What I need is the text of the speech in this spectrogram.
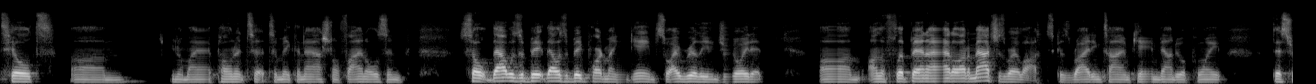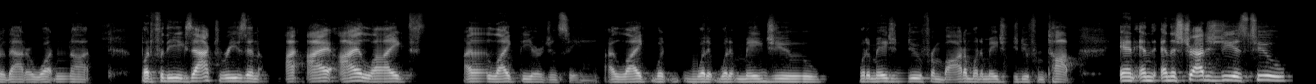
tilt, um, you know, my opponent to to make the national finals, and so that was a big that was a big part of my game. So I really enjoyed it. Um, on the flip end, I had a lot of matches where I lost because riding time came down to a point, this or that or whatnot. But for the exact reason, I I, I liked I liked the urgency. I liked what what it what it made you what it made you do from bottom, what it made you do from top and and and the strategy is too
